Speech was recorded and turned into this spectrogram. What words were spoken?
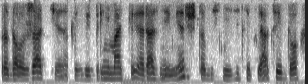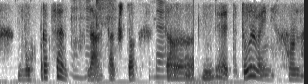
продолжать э, как бы, принимать разные меры, чтобы снизить инфляцию до 2%. Угу. Да, так что да. Там, этот уровень, он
